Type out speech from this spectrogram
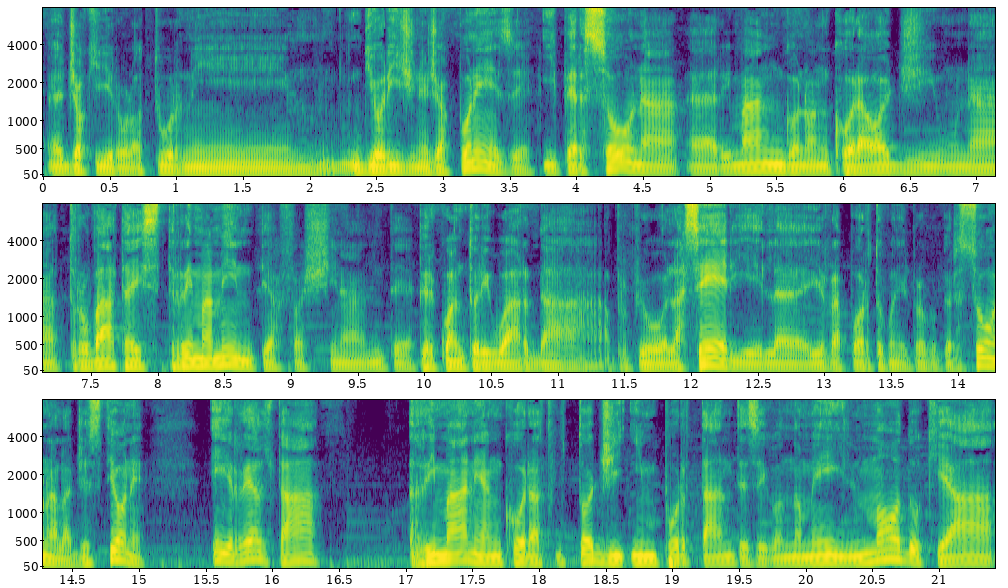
eh, giochi di ruolo a turni mm, di origine giapponese. I Persona eh, rimangono ancora oggi una trovata estremamente affascinante per quanto riguarda proprio la serie, il, il rapporto con il proprio Persona, la gestione e in realtà rimane ancora tutt'oggi importante secondo me il modo che ha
